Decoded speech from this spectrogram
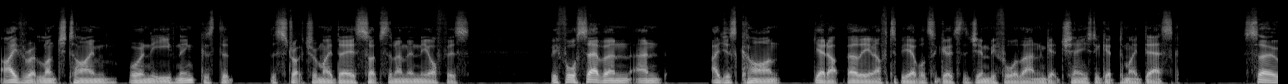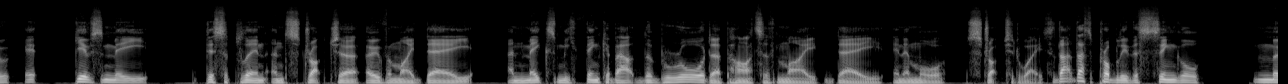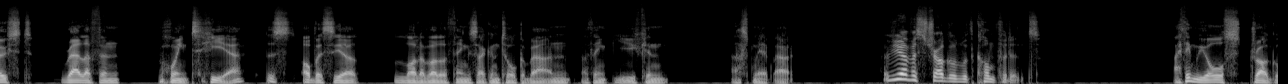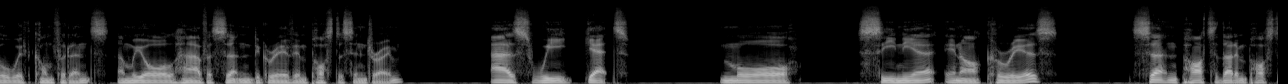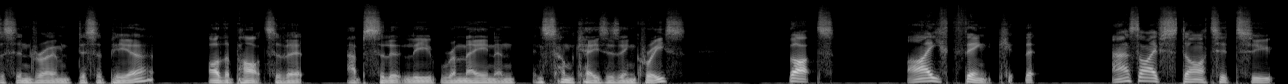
either at lunchtime or in the evening, because the, the structure of my day is such that I'm in the office before seven and I just can't get up early enough to be able to go to the gym before that and get changed to get to my desk. So it gives me discipline and structure over my day and makes me think about the broader part of my day in a more structured way. So that that's probably the single most relevant point here. There's obviously a lot of other things I can talk about, and I think you can ask me about. Have you ever struggled with confidence? I think we all struggle with confidence, and we all have a certain degree of imposter syndrome. As we get more senior in our careers, certain parts of that imposter syndrome disappear, other parts of it absolutely remain and in some cases increase. But I think that as I've started to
